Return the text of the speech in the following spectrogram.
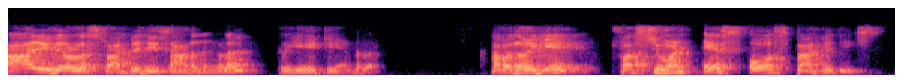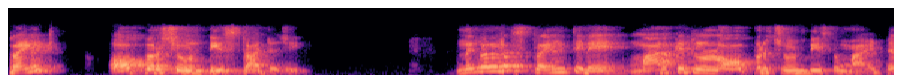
ആ രീതിയിലുള്ള സ്ട്രാറ്റജീസ് ആണ് നിങ്ങൾ ക്രിയേറ്റ് ചെയ്യേണ്ടത്. അപ്പൊ നോക്കിയേ first one S O strategy strength opportunity strategy നിങ്ങളുടെ സ്ട്രെങ്തിനെ മാർക്കറ്റിലുള്ള ഓപ്പർച്യൂണിറ്റീസുമായിട്ട്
